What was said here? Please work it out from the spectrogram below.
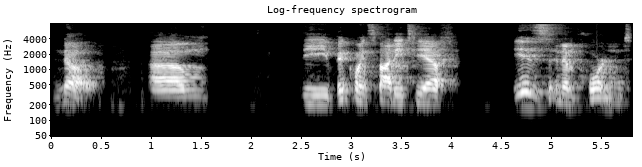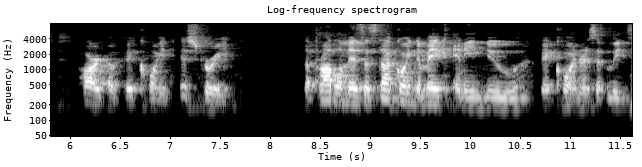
no. Um, the Bitcoin spot ETF is an important part of Bitcoin history. The problem is it's not going to make any new Bitcoiners, at least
